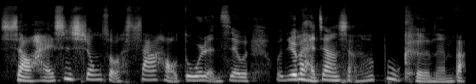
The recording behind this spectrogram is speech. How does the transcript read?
小孩是凶手，杀好多人之类。我原本还这样想，说不可能吧？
